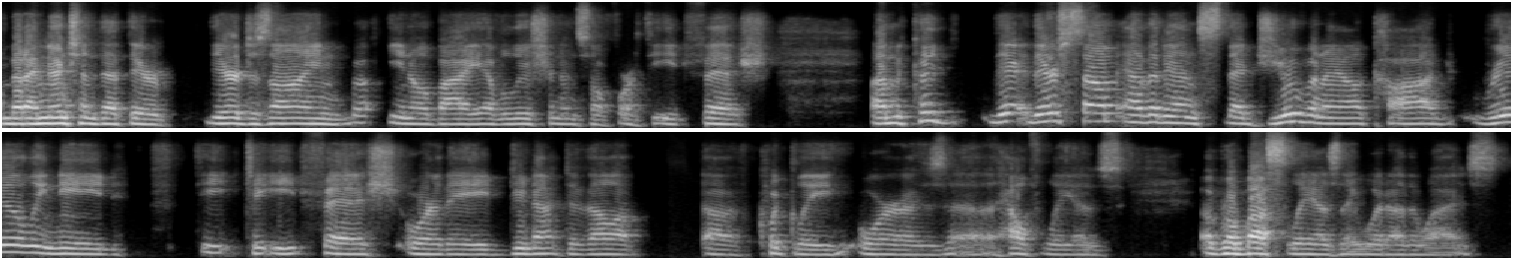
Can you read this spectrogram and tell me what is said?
But I mentioned that they're they're designed, you know, by evolution and so forth to eat fish. Um, it could there, there's some evidence that juvenile cod really need to eat, to eat fish, or they do not develop uh, quickly or as uh, healthily as uh, robustly as they would otherwise.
